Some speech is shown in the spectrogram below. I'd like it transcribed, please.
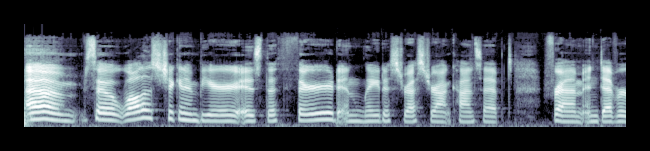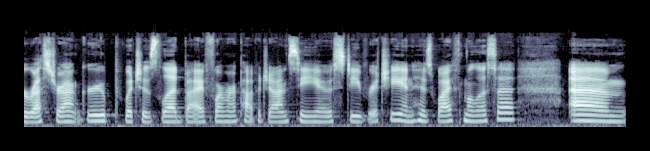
um, so Waldo's Chicken and Beer is the third and latest restaurant concept from Endeavor Restaurant Group, which is led by former Papa John's CEO Steve Ritchie and his wife Melissa. Um,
